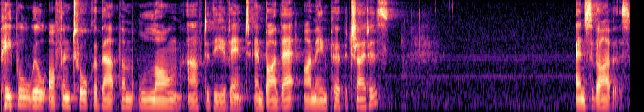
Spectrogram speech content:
people will often talk about them long after the event, and by that I mean perpetrators and survivors.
